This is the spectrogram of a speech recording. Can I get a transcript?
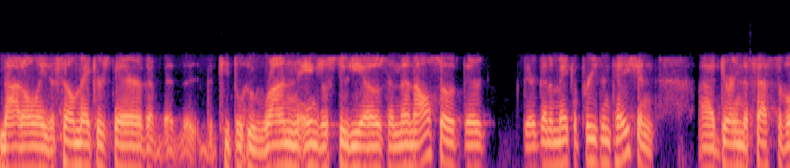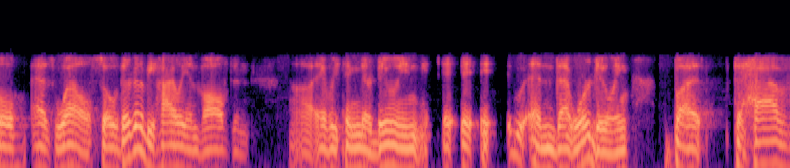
not only the filmmakers there, the, the the people who run Angel Studios, and then also they're they're going to make a presentation uh, during the festival as well. So they're going to be highly involved in uh, everything they're doing i i i and that we're doing. But to have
